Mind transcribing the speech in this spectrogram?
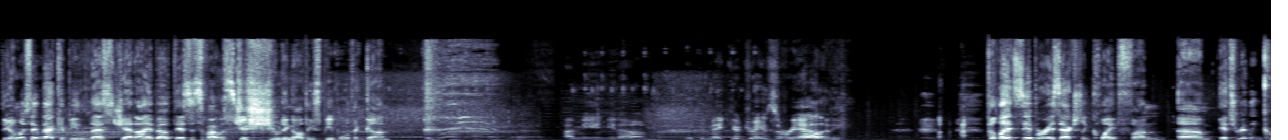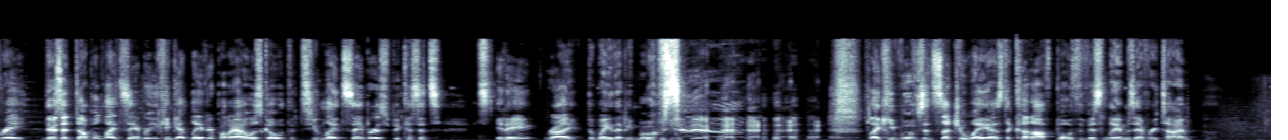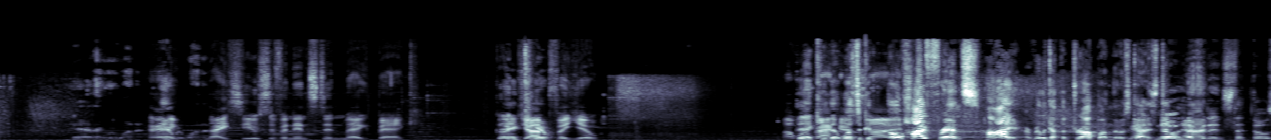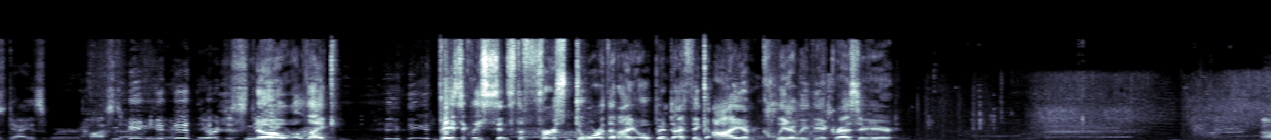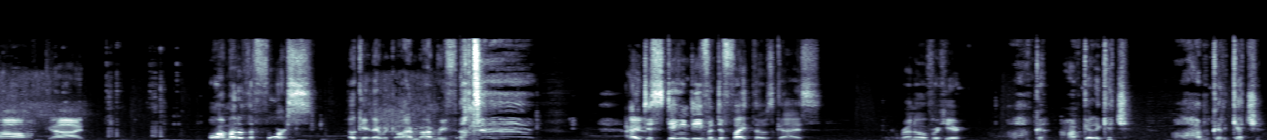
The only thing that could be less Jedi about this is if I was just shooting all these people with a gun. I mean, you know, you can make your dreams a reality. The lightsaber is actually quite fun. Um, it's really great. There's a double lightsaber you can get later, but I always go with the two lightsabers because it's, it's it ain't right the way that he moves. like he moves in such a way as to cut off both of his limbs every time. Yeah, there we want it. There Hey, we want it. nice use of an instant meg bag. Good Thank job you. for you. Oh, Thank you. back That was a good. Oh, hi, friends. Hi. I really got the drop on those You guys, had no didn't I? evidence that those guys were hostile either. They were just No, around. like basically since the first door that I opened, I think I am clearly the aggressor here. Oh God. Oh, I'm out of the force. Okay, there we go. I'm I'm refilled. I I- disdained even to fight those guys. Gonna run over here. Oh, I'm gonna, I'm gonna get you. Oh, I'm gonna get you.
